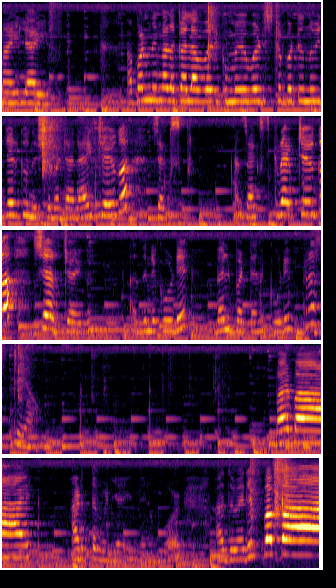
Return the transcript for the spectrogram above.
മൈ ലൈഫ്. അപ്പോൾ നിങ്ങൾക്ക് എല്ലാവർക്കും ഇവിടെ ഇഷ്ടപ്പെട്ടു എന്ന് വിചാരിക്കുന്നു. ഇഷ്ടപ്പെട്ടാൽ ലൈക്ക് ചെയ്യുക സബ്സ്ക്രൈബ് ചെയ്യുക ഷെയർ ചെയ്യുക. അതിന്റെ കൂടെ ബെൽ ബട്ടൺ കൂടി പ്രസ് ചെയ്യാം. Bye bye. അടുത്ത വീഡിയോ അതുവരെ ബൈ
